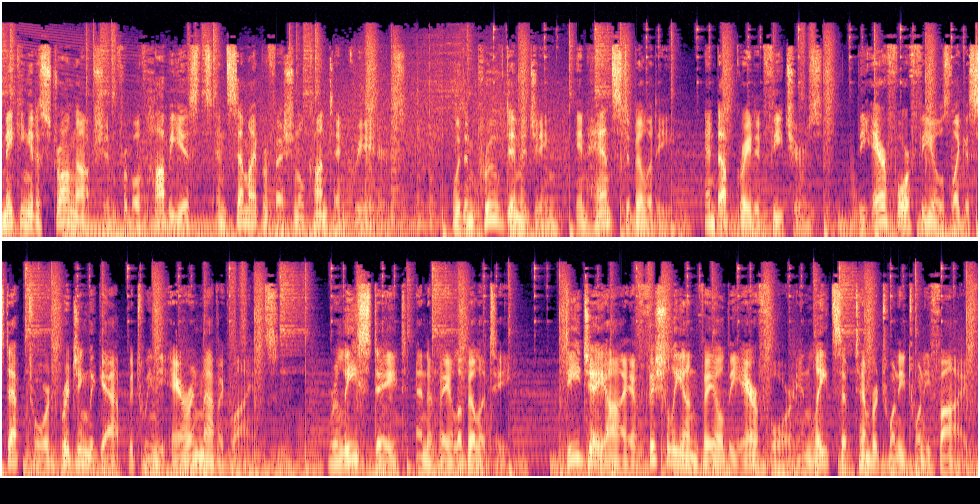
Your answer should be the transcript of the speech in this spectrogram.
making it a strong option for both hobbyists and semi-professional content creators. With improved imaging, enhanced stability, and upgraded features, the Air 4 feels like a step toward bridging the gap between the Air and Mavic lines. Release date and availability. DJI officially unveiled the Air 4 in late September 2025,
